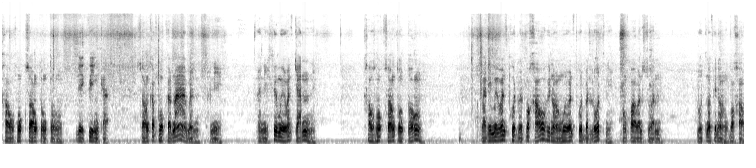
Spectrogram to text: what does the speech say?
เขาหกสองตรงๆเลขวิ่งกะสองกับหกกับหน้ามันอันนี้ อันนี้คือมือวันจันทร์นี่เขาหกสองตรงๆบัดนี้มือวันพุธบัดพวกเขาพี่น้องมือวันพุธบัดรุดนี่ของพอวันส่วนรุดเนาะพี่น้องพวกเขา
